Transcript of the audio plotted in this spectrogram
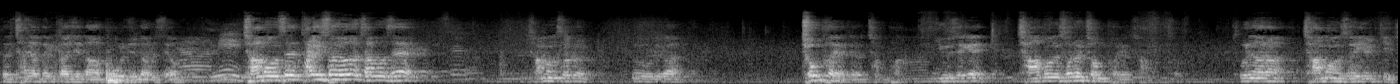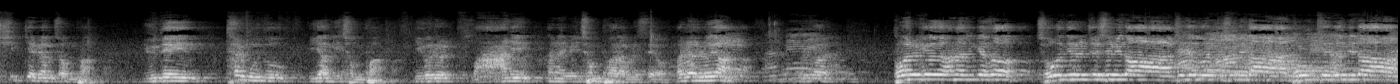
그 자녀들까지 다 복을 준다고 그랬어요. 잠언서에 다 있어요. 잠언서에 잠언서를 그 우리가 전파해야 돼요. 전파. 이웃에게 잠언서를 전파해요. 잠언서. 우리나라 잠언서 읽기, 십계명 전파, 유대인 탈무드 이야기 전파. 이거를 많이 하나님이 전파하라고 그랬어요. 할렐루야. 우리가 부활교회 하나님께서 좋은 일을 주십니다. 기적을 주십니다. 복케 됩니다.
